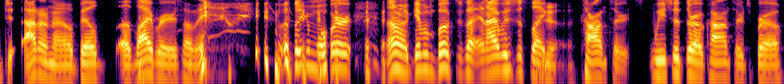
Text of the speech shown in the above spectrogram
do, I don't know, build a library or something. like more, I don't know, give them books or something. And I was just like, yeah. concerts. We should throw concerts, bro.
